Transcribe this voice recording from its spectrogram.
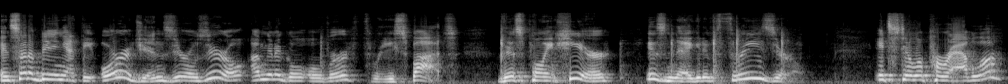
Instead of being at the origin, 0, 0, I'm going to go over three spots. This point here is negative 3, 0. It's still a parabola,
